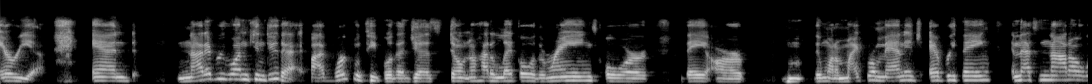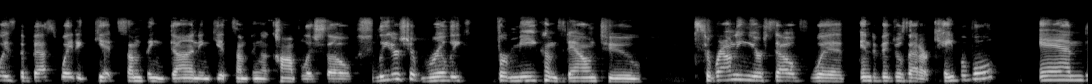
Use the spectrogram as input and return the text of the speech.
area. And not everyone can do that. I've worked with people that just don't know how to let go of the reins or they are they want to micromanage everything and that's not always the best way to get something done and get something accomplished. So leadership really for me comes down to surrounding yourself with individuals that are capable and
